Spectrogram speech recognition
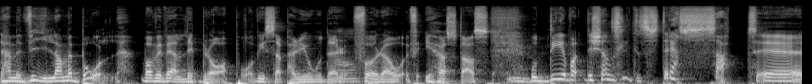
det här med vila med boll var vi väldigt bra på vissa perioder ja. förra i höstas. Mm. Och det, var, det kändes lite stressat. Eh,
